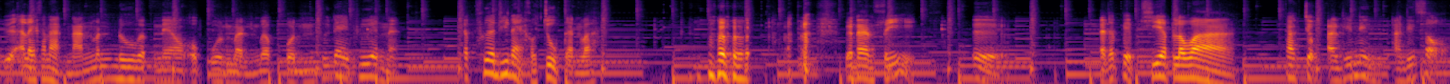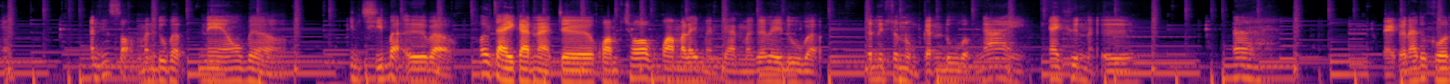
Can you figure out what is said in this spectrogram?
หรืออะไรขนาดนั้น มันดูแบบแนวอบอุ่นเหมือนแบบคนเพิ่งได้เพื่อนน่ะแต่เพื่อนที่ไหนเขาจูบกันวะ ก็นั่นสิเออ แต่ถ้าเปรียบเทียบระหว่างฉากจบอันที่หนึ่งอันที่สอง อันที่สองมันดูแบบแนวแบบกินชิปอะเออแบบ เข้าใจกันอะเจอความชอบความอะไรเหมือนกัน มันก็เลยดูแบบสนิทสนมกันดูแบบง่าย ง่ายขึ้นอะเออแต่ก็นะทุกคน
